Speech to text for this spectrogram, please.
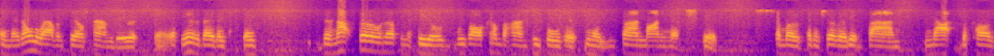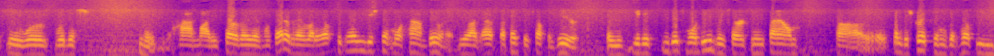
And they don't allow themselves time to do it. At the end of the day, they they they're not thorough enough in the field. We've all come behind people that you know you find monuments that some other surveyor didn't find, not because you know, we're we're just you know, high and mighty surveyor and we're better than everybody else, but then you just spent more time doing it. You're like, I, I think there's something here. So you, you just you did some more deep research and you found uh, some descriptions that help you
